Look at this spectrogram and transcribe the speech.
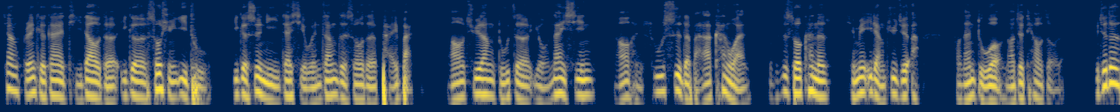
像 Frank 刚才提到的一个搜寻意图，一个是你在写文章的时候的排版，然后去让读者有耐心，然后很舒适的把它看完，而不是说看了前面一两句就啊好难读哦，然后就跳走了。我觉得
